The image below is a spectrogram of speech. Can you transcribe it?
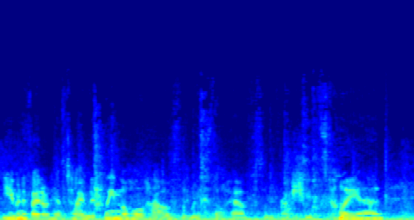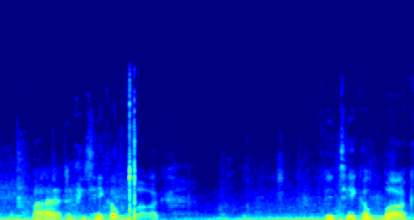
even if I don't have time to clean the whole house, at least I'll have some fresh sheets to lay on. But if you take a look, if you take a look,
